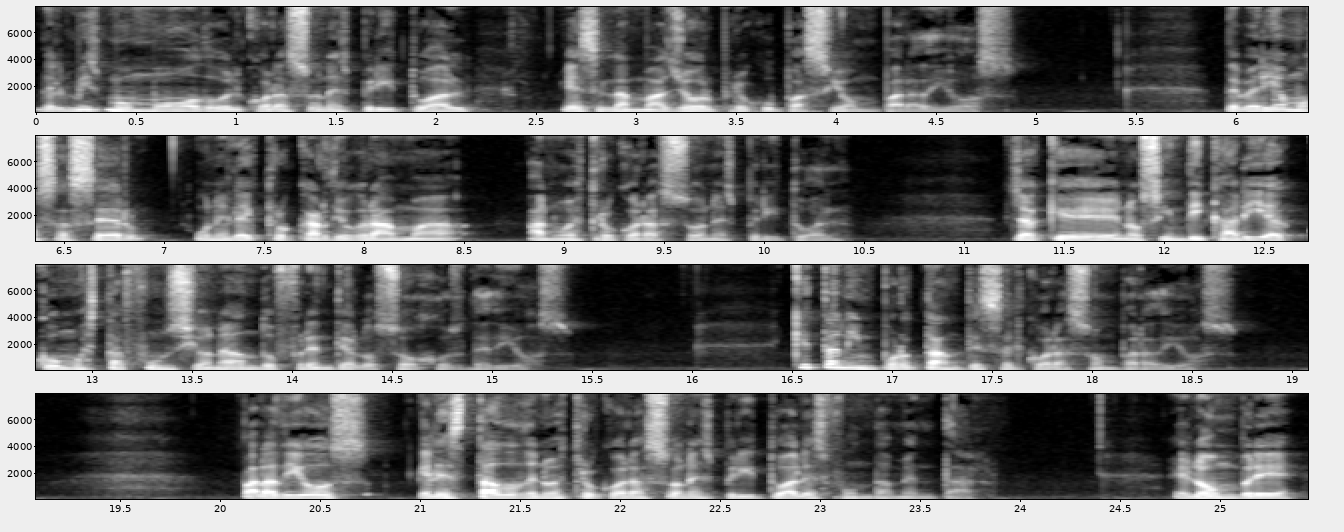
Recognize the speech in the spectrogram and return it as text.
del mismo modo el corazón espiritual es la mayor preocupación para Dios. Deberíamos hacer un electrocardiograma a nuestro corazón espiritual, ya que nos indicaría cómo está funcionando frente a los ojos de Dios. ¿Qué tan importante es el corazón para Dios? Para Dios, el estado de nuestro corazón espiritual es fundamental. El hombre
